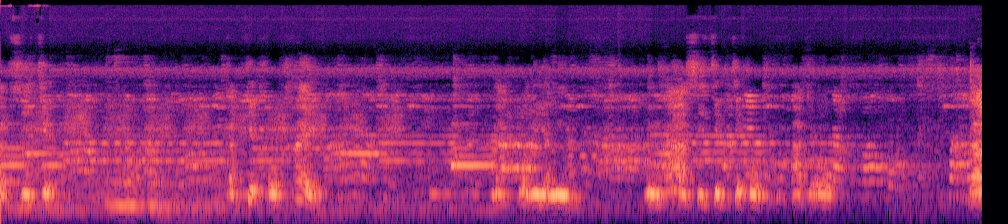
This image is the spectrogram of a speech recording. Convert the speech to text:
กับสี่เจ็ดกับเจ็ดหกให้นะวันนี้อย่าลืมหนึ่งห้าสี่เจ็ดเจ็ดหกอาจจะออกได้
